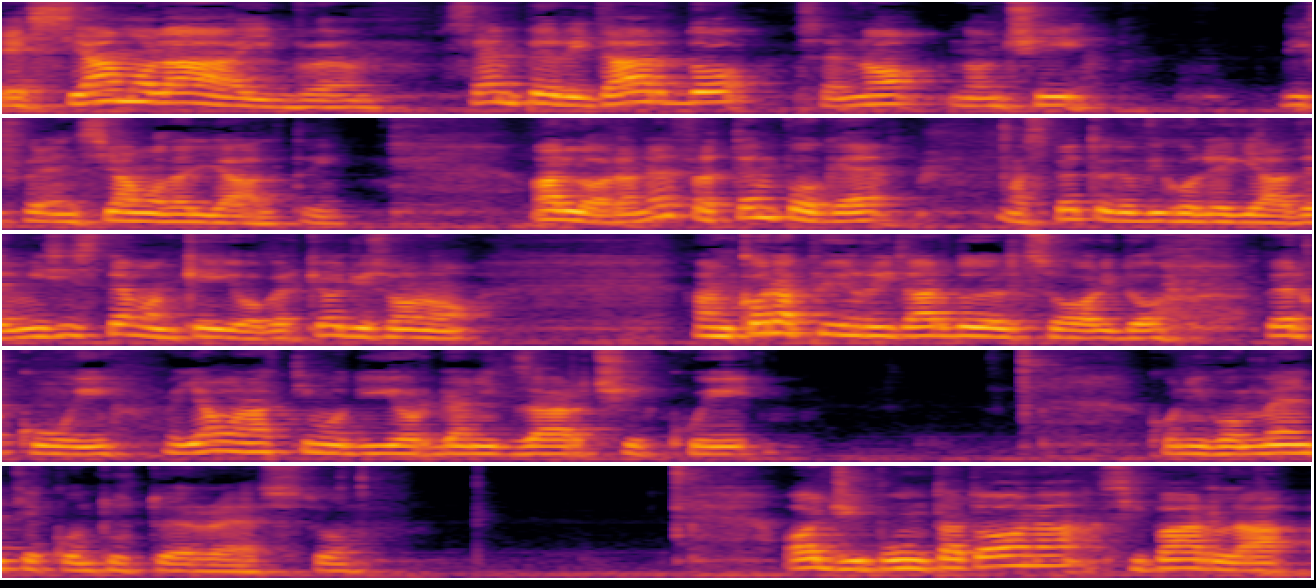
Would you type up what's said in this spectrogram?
E siamo live, sempre in ritardo, se no non ci differenziamo dagli altri. Allora, nel frattempo che aspetto che vi colleghiate, mi sistemo anche io perché oggi sono ancora più in ritardo del solito, per cui vediamo un attimo di organizzarci qui con i commenti e con tutto il resto. Oggi puntatona si parla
